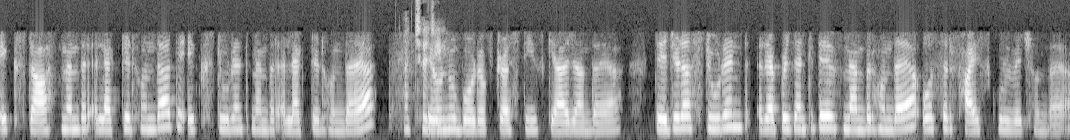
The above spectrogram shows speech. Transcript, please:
ਇੱਕ ਸਟਾਫ ਮੈਂਬਰ ਇਲੈਕਟਿਡ ਹੁੰਦਾ ਤੇ ਇੱਕ ਸਟੂਡੈਂਟ ਮੈਂਬਰ ਇਲੈਕਟਿਡ ਹੁੰਦਾ ਆ ਤੇ ਉਹਨੂੰ ਬੋਰਡ ਆਫ ਟਰਸਟੀਜ਼ ਕਿਹਾ ਜਾਂਦਾ ਆ। ਤੇ ਜਿਹੜਾ ਸਟੂਡੈਂਟ ਰਿਪਰੈਜ਼ੈਂਟੇਟਿਵ ਮੈਂਬਰ ਹੁੰਦਾ ਆ ਉਹ ਸਿਰਫ ਹਾਈ ਸਕੂਲ ਵਿੱਚ ਹੁੰਦਾ ਆ।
